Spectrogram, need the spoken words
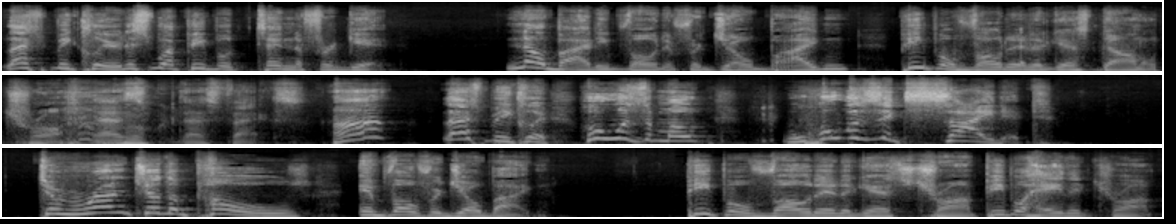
Let's be clear. This is what people tend to forget. Nobody voted for Joe Biden. People voted against Donald Trump. That's that's facts. Huh? Let's be clear. Who was the most who was excited to run to the polls and vote for Joe Biden? People voted against Trump. People hated Trump.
